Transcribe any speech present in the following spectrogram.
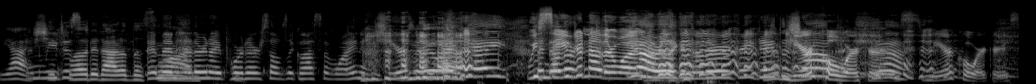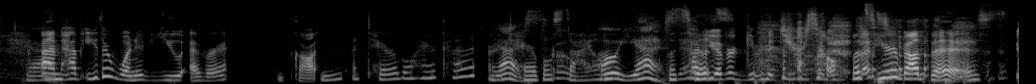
Yeah, And she we just- floated out of the salon. And then Heather and I poured ourselves a glass of wine and cheers. And we were like, yay. we another- saved another one. Yeah, we're like, another great day at the Miracle shop. workers. Yeah. Miracle workers. Yeah. Um, have either one of you ever gotten a terrible haircut or Yes. a terrible Oh. style? oh, yes. Let's Have you ever given it to yourself? Let's That's- hear about this.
